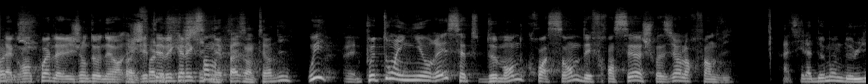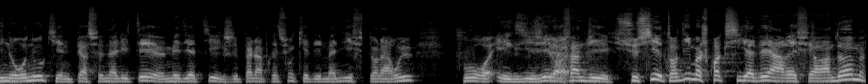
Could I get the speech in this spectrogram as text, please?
la grande croix de la Légion d'honneur. J'étais avec Alexandre. n'est pas interdit. Oui. Peut-on ignorer cette demande croissante des Français à choisir leur fin de vie? Ah, c'est la demande de Lino Renault, qui est une personnalité euh, médiatique. Je n'ai pas l'impression qu'il y ait des manifs dans la rue pour exiger la fin de vie. Ceci étant dit, moi je crois que s'il y avait un référendum,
